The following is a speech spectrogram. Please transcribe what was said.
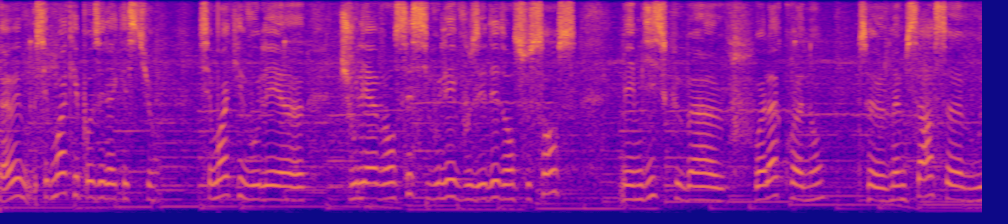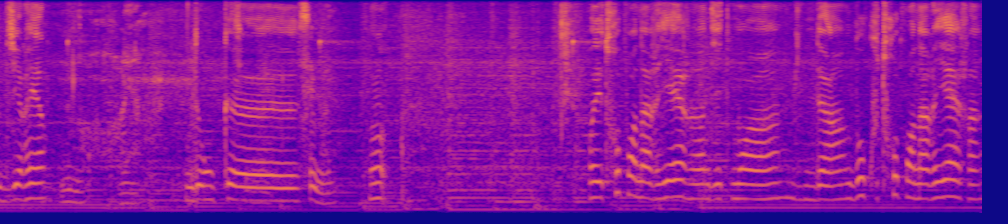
Bah oui, c'est moi qui ai posé la question. C'est moi qui voulais, euh, je voulais avancer, si vous voulez, vous aider dans ce sens. Mais ils me disent que, bah, voilà quoi, non. Même ça, ça vous dit rien. Non, rien. Donc, euh, C'est vrai. On est trop en arrière, hein, dites-moi, hein, Linda. hein, beaucoup trop en arrière. hein.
